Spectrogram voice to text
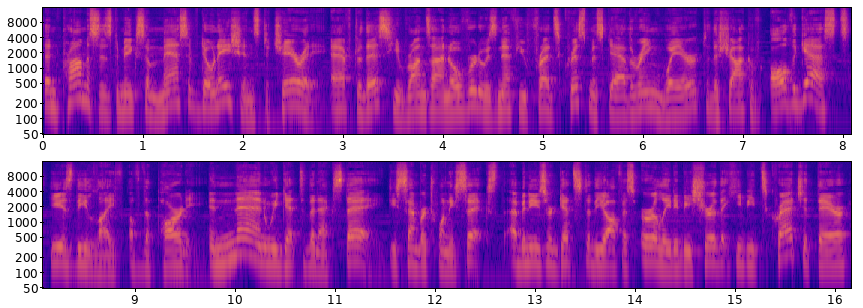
then promises to make some massive donations to charity. After this, he runs on over to his nephew Fred's Christmas gathering, where, to the shock of all the guests, he is the life of the party. And then we get to the next day, December 26th. Ebenezer gets to the office early to be sure that he beats Cratchit there,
